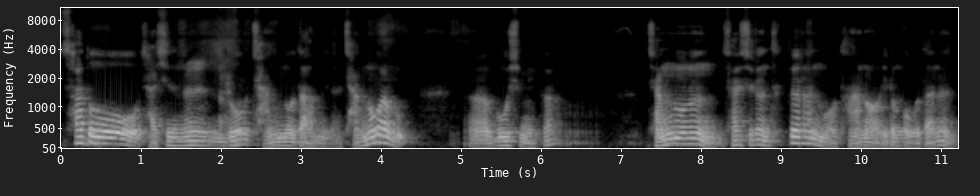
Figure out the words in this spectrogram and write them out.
사도 자신을도 장로다 합니다. 장로가 어, 무엇입니까? 장로는 사실은 특별한 뭐 단어 이런 것보다는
